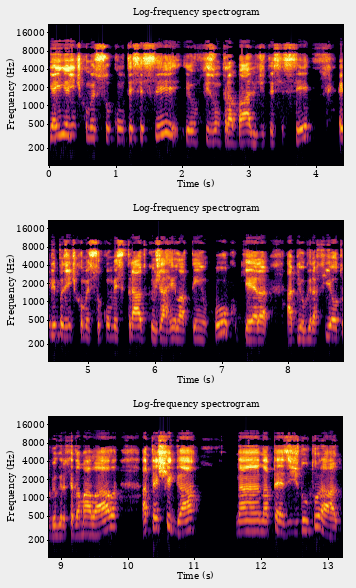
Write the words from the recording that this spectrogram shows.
E aí a gente começou com o TCC, eu fiz um trabalho de TCC, aí depois a gente começou com o mestrado, que eu já relatei um pouco, que era a biografia, a autobiografia da Malala, até chegar na, na tese de doutorado.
